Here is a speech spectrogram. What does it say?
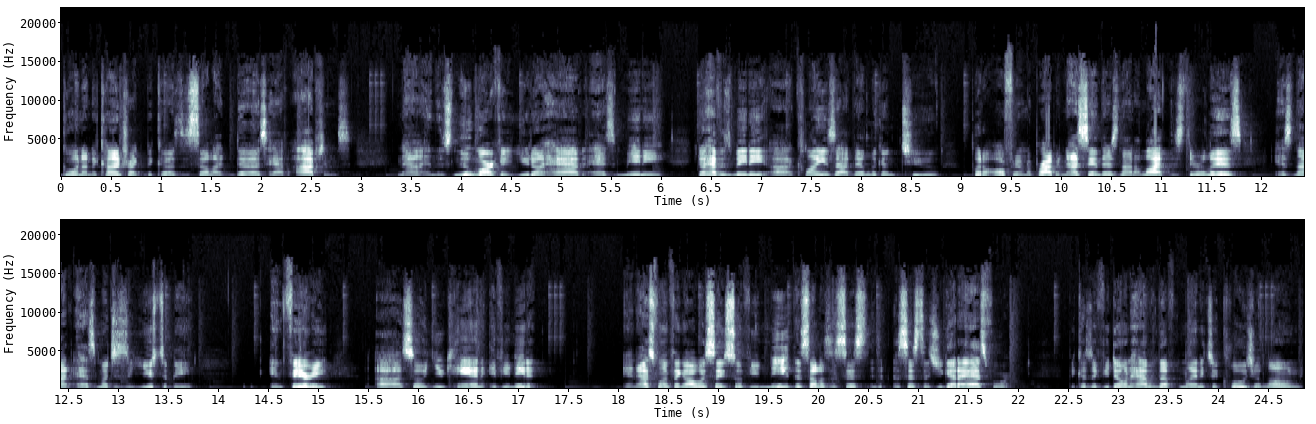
going under contract because the seller does have options. Now in this new market, you don't have as many, you don't have as many uh, clients out there looking to put an offer on a property. Not saying there's not a lot. There still is. It's not as much as it used to be, in theory. Uh, so you can if you need it. And that's one thing I always say. So if you need the seller's assist- assistance, you got to ask for it. Because if you don't have enough money to close your loan,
